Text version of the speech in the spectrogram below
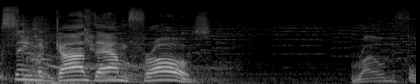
Man, mixing the goddamn froze. Round four.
